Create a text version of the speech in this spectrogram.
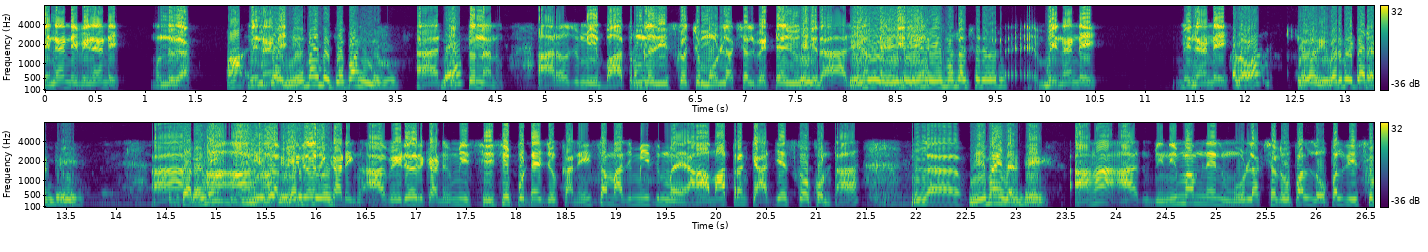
వినండి వినండి. ముందుగా ఆ, ఇంకా వినండి ఏమైందో చెప్పండి నువ్వు. ఆ, లే? చెప్తున్నాను. ఆ రోజు మీ బాత్రూమ్లో తీసుకొచ్చి మూడు లక్షలు పెట్టే చూసిరా? అది ఏంది- అసలు ఏంది- మీరు- ఏంది- ఏ మూడు లక్షలు ఎవరు? వినండి. వినండి. హలో? ఎవరు ఎవరు పెట్టారండి? ఆ, చెప్తారండి? ఆ, ఆ, ఎవరు- ఆ వీడియో రికార్డింగ్ ఆ వీడియో రికార్డింగ్ మీ సీసీ ఫుటేజ్ కనీసం అది మీ ఆ మాత్రం క్యాచ్ చేసుకోకుండా ల- ఏమైందండి? మినిమం నేను మూడు లక్షల రూపాయలు లోపల తీసుకో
